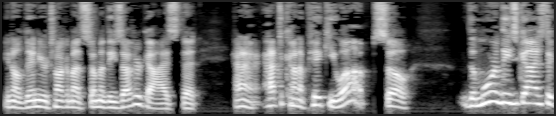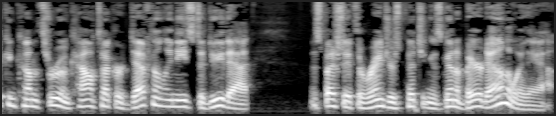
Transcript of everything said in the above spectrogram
you know, then you're talking about some of these other guys that kind of have to kind of pick you up. So the more of these guys that can come through, and Kyle Tucker definitely needs to do that, especially if the Rangers pitching is going to bear down the way they have.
